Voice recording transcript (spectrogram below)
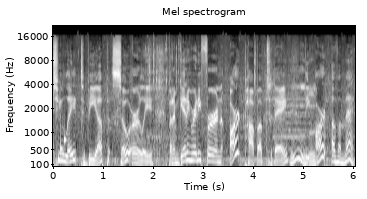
too late to be up so early, but I'm getting ready for an art pop up today. Ooh. The Art of a Mech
